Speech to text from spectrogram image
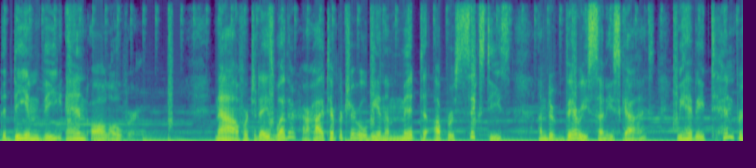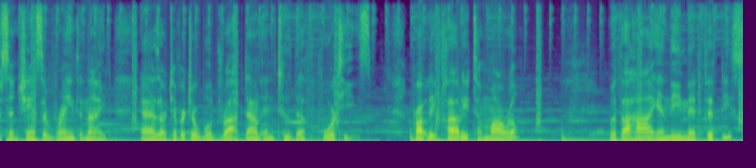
the DMV, and all over. Now, for today's weather, our high temperature will be in the mid to upper 60s under very sunny skies. We have a 10% chance of rain tonight as our temperature will drop down into the 40s. Partly cloudy tomorrow with a high in the mid 50s,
